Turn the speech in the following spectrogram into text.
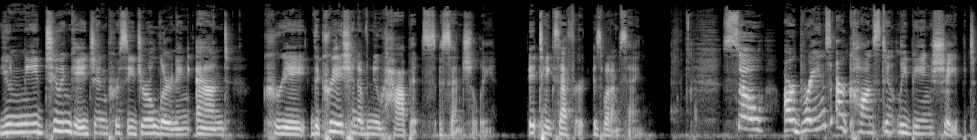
you need to engage in procedural learning and create the creation of new habits essentially. It takes effort is what I'm saying. So, our brains are constantly being shaped.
